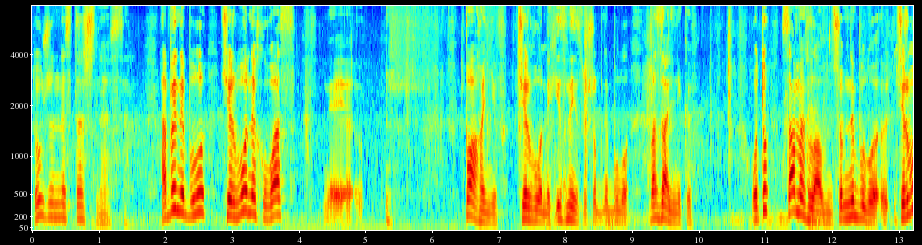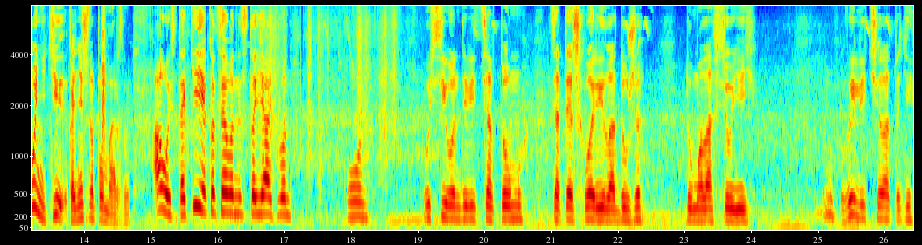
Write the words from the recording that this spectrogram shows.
То вже не страшне все. Аби не було червоних у вас е, паганів червоних і знизу, щоб не було базальників. Ото саме головне, щоб не було. Е, Червоні ті, звісно, померзнуть. А ось такі, як оце вони стоять, вон, вон. Усі, вон, дивіться, в тому. Ця теж хворіла дуже. Думала, все їй. Ну, вилічила тоді,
